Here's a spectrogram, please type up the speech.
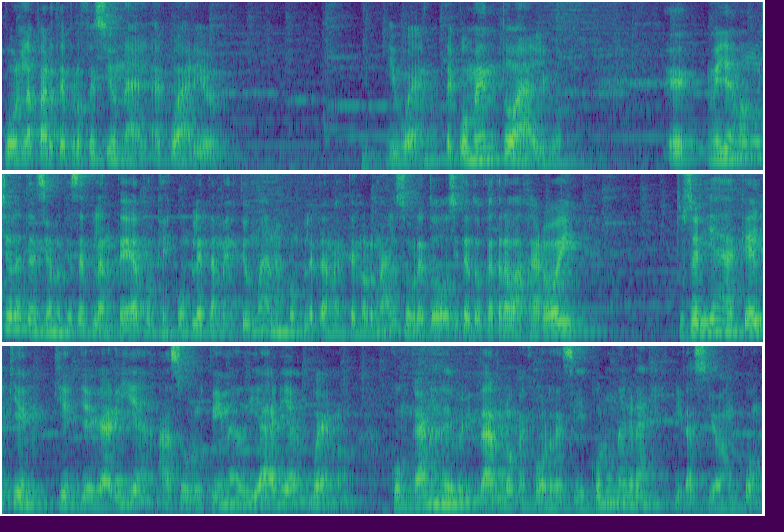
con la parte profesional, Acuario. Y bueno, te comento algo. Eh, me llama mucho la atención lo que se plantea porque es completamente humano, es completamente normal, sobre todo si te toca trabajar hoy Tú serías aquel quien, quien llegaría a su rutina diaria, bueno, con ganas de brindar lo mejor de sí, con una gran inspiración, con,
